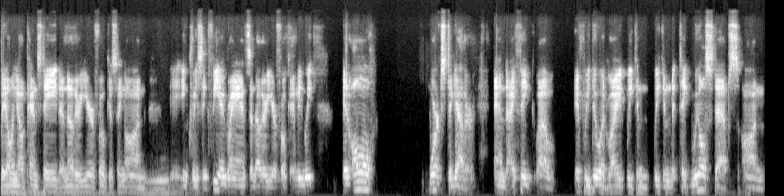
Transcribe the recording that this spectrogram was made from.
bailing out Penn State, another year focusing on increasing PHEAA grants, another year focus. I mean, we it all works together, and I think uh, if we do it right, we can we can take real steps on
